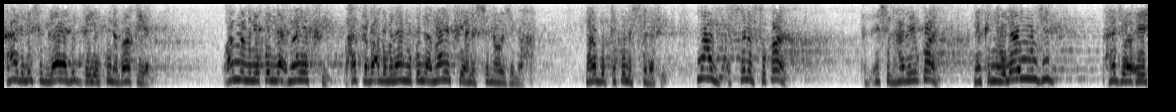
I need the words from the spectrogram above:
هذا الاسم لا يبد أن يكون باقيا. وأما من يقول لا ما يكفي. وحتى بعضهم الآن يقول لا ما يكفي أهل السنة والجماعة. لابد تقول السلفي. نعم السلف تقال. الاسم هذا يقال. لكنه لا يوجد هجر إيش؟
